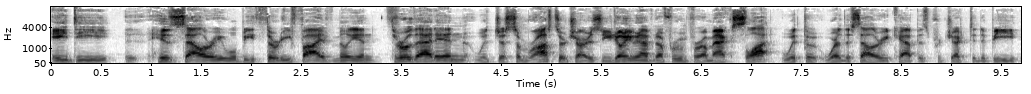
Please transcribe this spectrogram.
AD, his salary will be 35 million. Throw that in with just some roster charges. You don't even have enough room for a max slot with the, where the salary cap is projected to be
